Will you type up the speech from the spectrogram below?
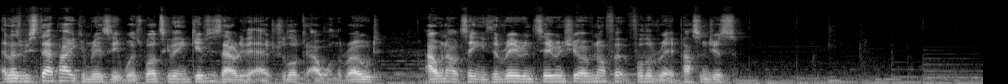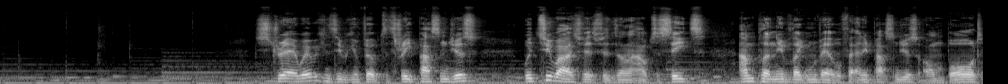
and as we step out you can really see it works well together and gives this Audi the extra look out on the road. I will now take you to the rear interior and show an offer for the rear passengers. Straight away we can see we can fit up to 3 passengers, with 2 ISOFIX fitted on the outer seats, and plenty of legroom available for any passengers on board.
